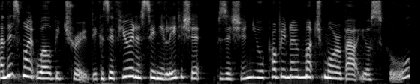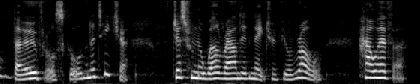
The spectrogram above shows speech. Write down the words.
And this might well be true because if you're in a senior leadership position, you'll probably know much more about your school, the overall school, than a teacher, just from the well rounded nature of your role. However,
